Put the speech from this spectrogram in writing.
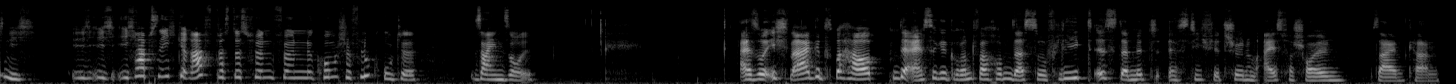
ich nicht. Ich, ich, ich hab's nicht gerafft, was das für, für eine komische Flugroute sein soll. Also ich wage zu behaupten, der einzige Grund, warum das so fliegt, ist, damit Steve jetzt schön im Eis verschollen sein kann.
